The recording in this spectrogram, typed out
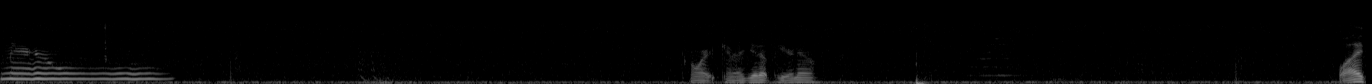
Meow. Alright, can I get up here now? What?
